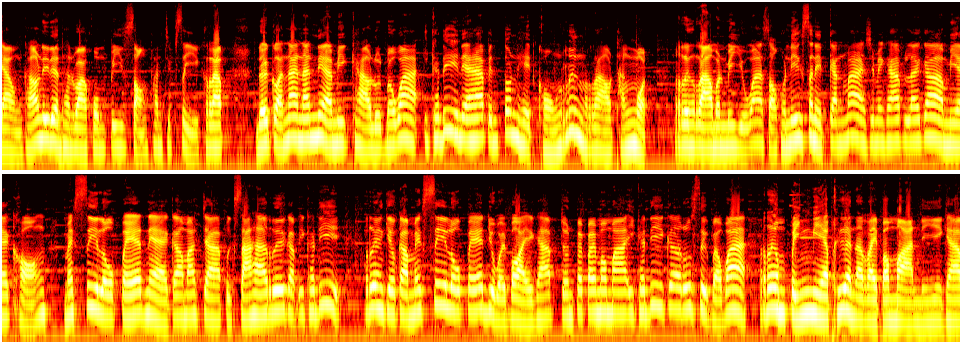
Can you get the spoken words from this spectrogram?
ยาของเขาในเดือนธันวาคมปี 2014 ครับ โดยก่อนหน้านั้นเนี่ยมีข่าวหลุดมาว่าอิคาดี้เนี่ยฮะเป็นต้นเหตุของเรื่องราวทั้งหมดเรื่องราวมันมีอยู่ว่า 2 คนนี้สนิทกันมากใช่ไหมครับ แล้วก็เมียของแม็กซี่โลเปสเนี่ย ก็มักจะปรึกษาหารือกับอิคาดี้ เรื่องเกี่ยวกับแม็กซี่โลเปสอยู่บ่อยๆครับ จนไปไปๆมาๆอีคาดี้ก็รู้สึกแบบว่าเริ่มปิ๊งเมียเพื่อนอะไรประมาณนี้ครับ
